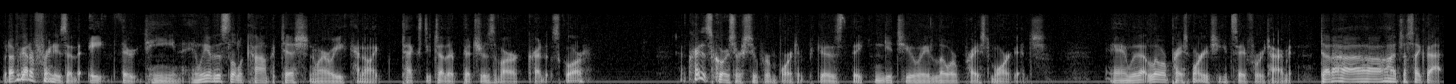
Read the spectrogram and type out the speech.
But I've got a friend who's at 813, and we have this little competition where we kind of like text each other pictures of our credit score. And credit scores are super important because they can get you a lower priced mortgage. And with that lower priced mortgage, you could save for retirement. Ta da! Just like that.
